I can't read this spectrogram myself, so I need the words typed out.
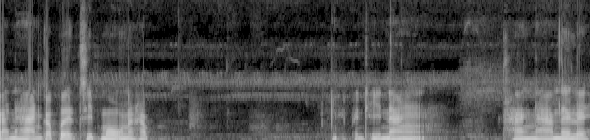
ร้านอาหารก็เปิดสิบโมงนะครับ นี่เป็นที่นั่งข้างน้ำได้เลย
